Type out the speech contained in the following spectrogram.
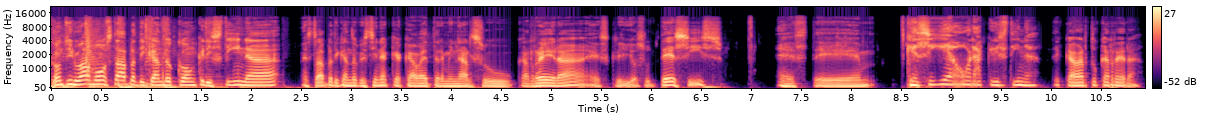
Continuamos, estaba platicando con Cristina, estaba platicando Cristina que acaba de terminar su carrera, escribió su tesis. Este, ¿qué sigue ahora, Cristina, de acabar tu carrera?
